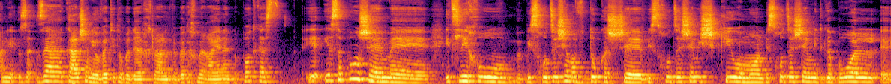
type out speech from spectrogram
אני, זה, זה הקהל שאני עובדת איתו בדרך כלל, ובטח מראיינת בפודקאסט, יספרו שהם אה, הצליחו בזכות זה שהם עבדו קשה, בזכות זה שהם השקיעו המון, בזכות זה שהם התגברו על אה,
